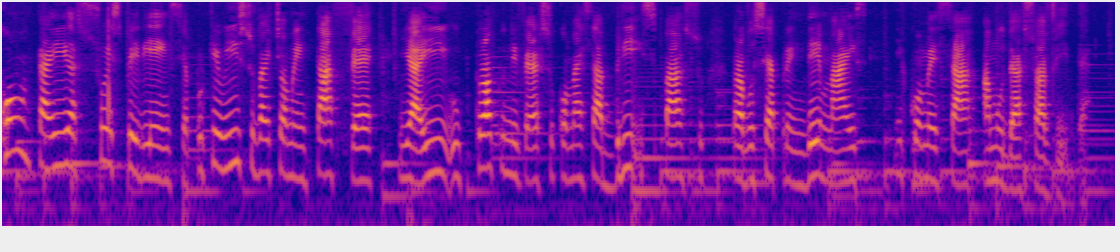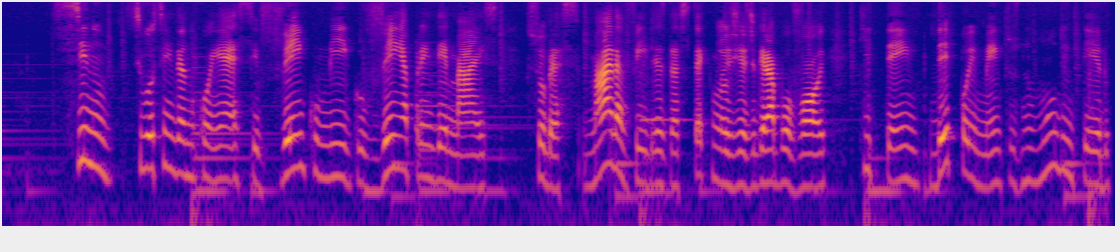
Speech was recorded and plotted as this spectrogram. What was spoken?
conta aí a sua experiência, porque isso vai te aumentar a fé e aí o próprio universo começa a abrir espaço para você aprender mais e começar a mudar a sua vida. Se, não, se você ainda não conhece, vem comigo, vem aprender mais sobre as maravilhas das tecnologias de Grabovoi, que tem depoimentos no mundo inteiro,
